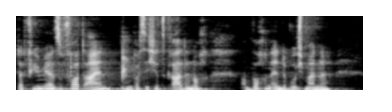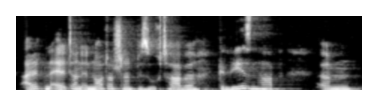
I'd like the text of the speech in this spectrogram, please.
da fiel mir sofort ein, was ich jetzt gerade noch am Wochenende, wo ich meine alten Eltern in Norddeutschland besucht habe, gelesen habe. Ähm,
